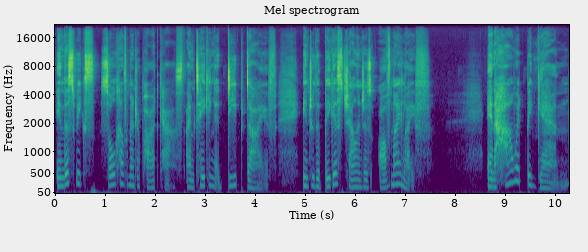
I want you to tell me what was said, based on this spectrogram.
In this week's Soul Health Mentor podcast, I'm taking a deep dive into the biggest challenges of my life and how it began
